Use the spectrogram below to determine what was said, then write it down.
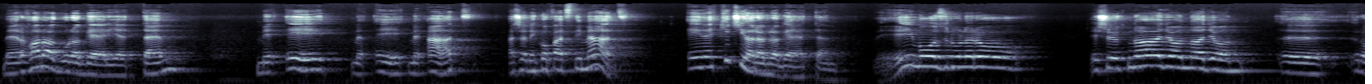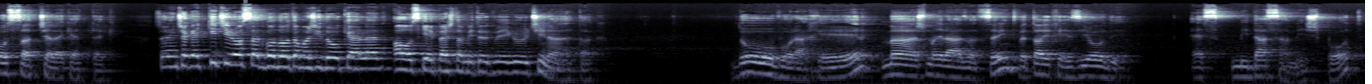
mert haragúra gerjedtem, me é, me, é, me át, Asani kopácti mát? Én egy kicsi haragra geltem. Mi mozruloró? És ők nagyon-nagyon rosszat cselekedtek. Szóval én csak egy kicsi rosszat gondoltam a zsidók ellen, ahhoz képest, amit ők végül csináltak. Dóvorachér, más magyarázat szerint, ve tajhéz jódi, ez midaszám ispot,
